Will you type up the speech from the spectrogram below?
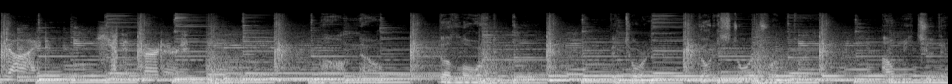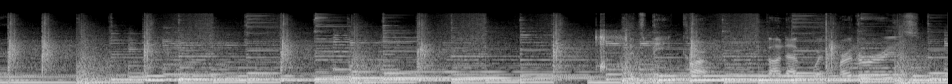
died. He had been murdered. Oh no. The Lord. Victoria, go to storage room I'll meet you there. It's me, Carl. Found out where the murderer is? Emergency.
